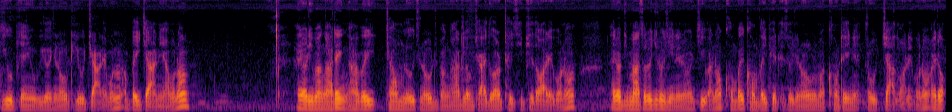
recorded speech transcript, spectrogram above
ကီကိုပြန်ယူပြီးတော့ကျွန်တော်တို့ဒီကိုကြားတယ်ပေါ့နော်အပိတ်ကြားနေရပါပေါ့နော် အဲ့တော့ဒီမှာငါးတိတ်ငါးပိတ်ကြောင်းမလို့ကျွန်တော်တို့ဒီမှာငါးတလုံးကြားတယ်သူကတော့ထိတ်စီဖြစ်သွားတယ်ပေါ့နော်အဲ့တော့ဒီမှာဆိုလို့ကြည့်လို့ရှိရင်လည်းတော့ကြည့်ပါနော်ခွန်ပိတ်ခွန်ပိတ်ဖြစ်တယ်ဆိုကျွန်တော်တို့ဒီမှာခွန်ထိတ်နဲ့သူတို့ကြားသွားတယ်ပေါ့နော်အဲ့တော့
